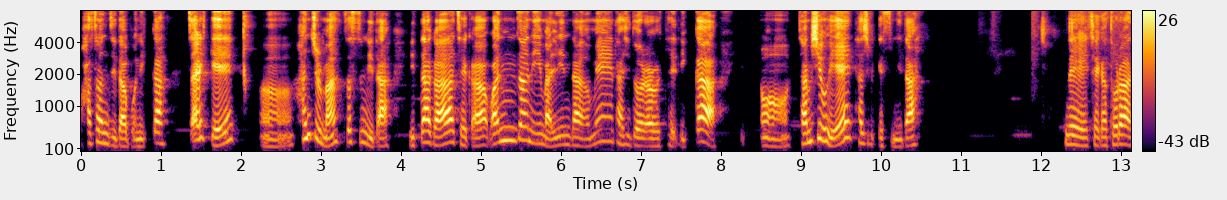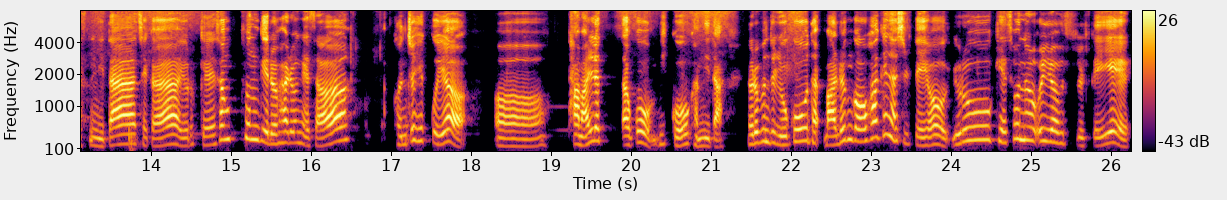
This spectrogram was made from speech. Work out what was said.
화선지다 보니까 짧게 어, 한 줄만 썼습니다. 이따가 제가 완전히 말린 다음에 다시 돌아올 테니까 어, 잠시 후에 다시 뵙겠습니다. 네, 제가 돌아왔습니다. 제가 이렇게 선풍기를 활용해서 건조했고요. 어, 다 말렸다고 믿고 갑니다. 여러분들 요거 마른 거 확인하실 때요. 이렇게 손을 올렸을 때에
